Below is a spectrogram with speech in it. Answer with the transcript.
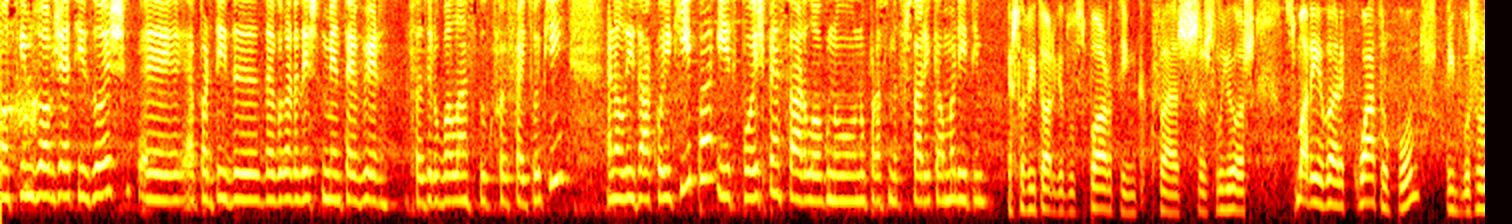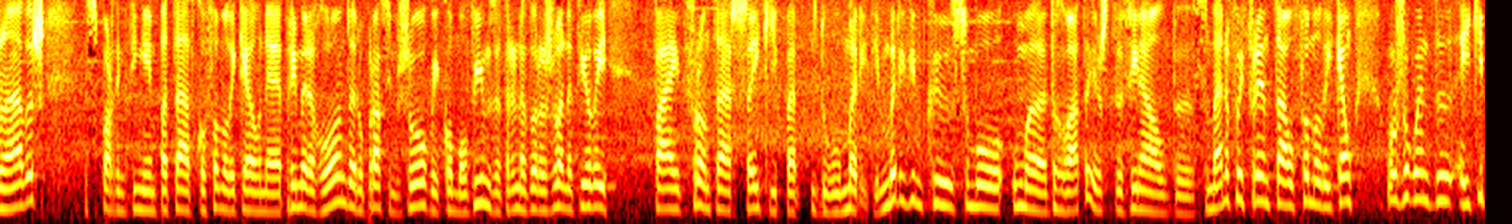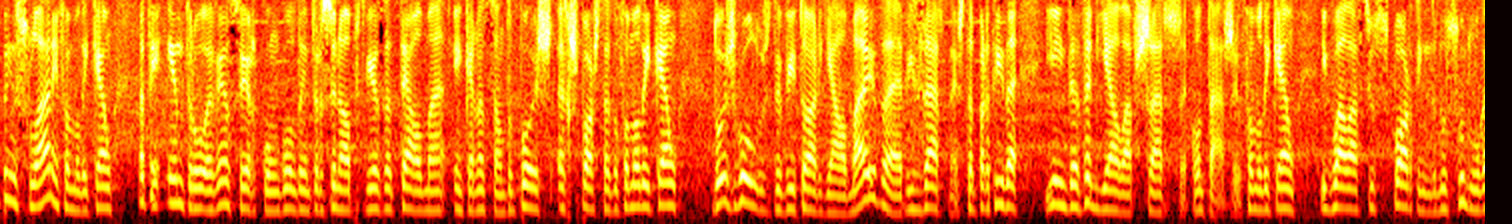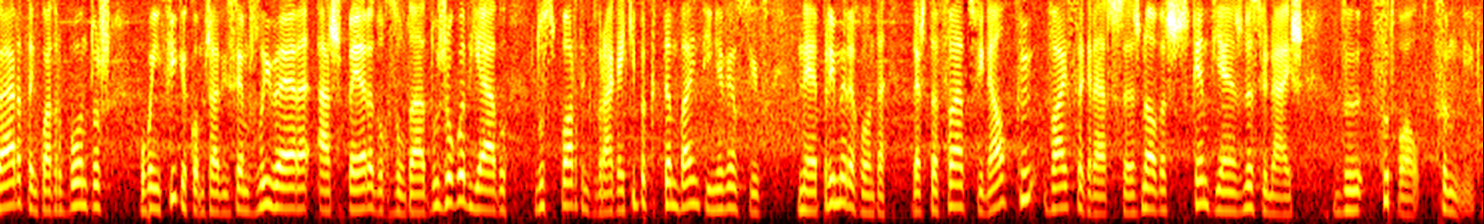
conseguimos o objetivo 2. Eh, a partir de, de, agora, deste momento, é ver, fazer o balanço do que foi feito aqui, analisar com a equipa e depois pensar logo no, no próximo adversário, que é o Marítimo. Esta vitória do Sporting, que faz as Leões somarem agora 4 pontos em duas jornadas. O Sporting tinha empatado com o Famalicão na primeira ronda, no próximo jogo, e como ouvimos, a treinadora Joana Tilly vai defrontar a equipa do Marítimo. Marítimo que somou uma derrota este final de semana, foi frente ao Famalicão, um jogo onde a equipa insular em Famalicão até entrou a vencer com um gol da internacional portuguesa Telma Encarnação. Depois, a resposta do Famalicão, dois golos de Vitória Almeida, a bizar nesta partida, e ainda Daniel a fechar a contagem. O Famalicão iguala-se o Sporting no segundo lugar, tem quatro pontos. O Benfica, como já dissemos, lidera à espera do resultado do jogo adiado do Sporting de Braga, a equipa que também também tinha vencido na primeira ronda desta fase final, que vai sagrar as novas campeãs nacionais de futebol feminino.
